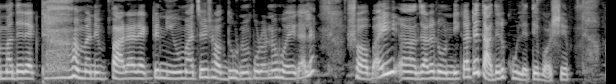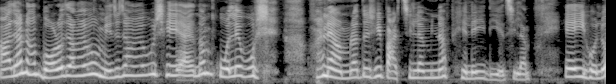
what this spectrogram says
আমাদের একটা মানে পাড়ার একটা নিয়ম আছে, সব ধুনো পুরানো হয়ে গেলে সবাই যারা ডন্ডি কাটে তাদের কোলেতে বসে। আর জানো, বড়ো জামাইবাবু, মেজো জামাইবাবু সে একদম কোলে বসে মানে আমরা তো সেই পারছিলামই না, ফেলেই দিয়েছিলাম। এই হলো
